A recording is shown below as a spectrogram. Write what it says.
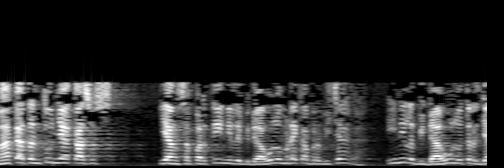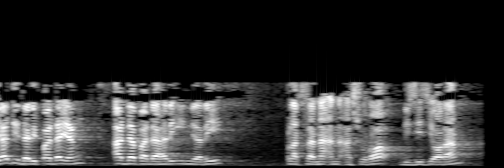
maka tentunya kasus yang seperti ini lebih dahulu mereka berbicara. Ini lebih dahulu terjadi daripada yang ada pada hari ini dari pelaksanaan Asyura di sisi orang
